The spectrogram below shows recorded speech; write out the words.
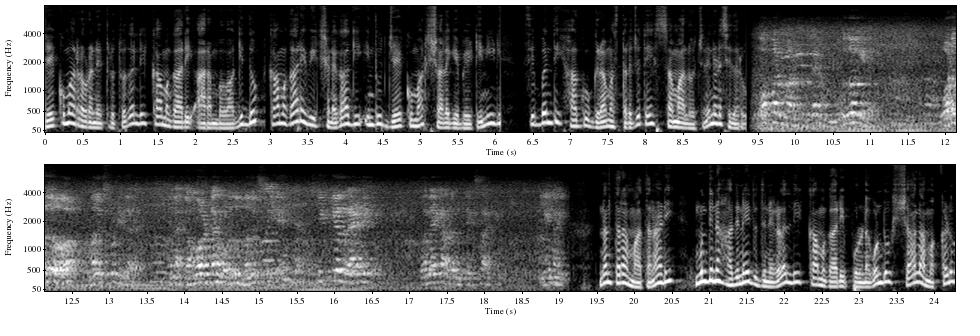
ಜಯಕುಮಾರ್ ಅವರ ನೇತೃತ್ವದಲ್ಲಿ ಕಾಮಗಾರಿ ಆರಂಭವಾಗಿದ್ದು, ಕಾಮಗಾರಿ ವೀಕ್ಷಣೆಗಾಗಿ ಇಂದು ಜಯಕುಮಾರ್ ಶಾಲೆಗೆ ಭೇಟಿ ನೀಡಿ ಸಿಬ್ಬಂದಿ ಹಾಗೂ ಗ್ರಾಮಸ್ಥರ ಜೊತೆ ಸಮಾಲೋಚನೆ ನಡೆಸಿದರು. ಹೊಡೆದು ಮಲಗಿಸಿ ಸ್ಟಿಕ್ಕಲ್ಲಿ ರ್ಯಾಂಡಿಗೆ ಕೊನೆಗೆ ಅದನ್ನು ತೆಗೆಸಾಕಿ. ನಂತರ ಮಾತನಾಡಿ ಮುಂದಿನ ಹದಿನೈದು ದಿನಗಳಲ್ಲಿ ಕಾಮಗಾರಿ ಪೂರ್ಣಗೊಂಡು ಶಾಲಾ ಮಕ್ಕಳು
